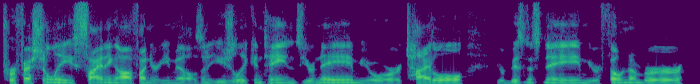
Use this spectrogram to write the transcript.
professionally signing off on your emails. And it usually contains your name, your title, your business name, your phone number,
